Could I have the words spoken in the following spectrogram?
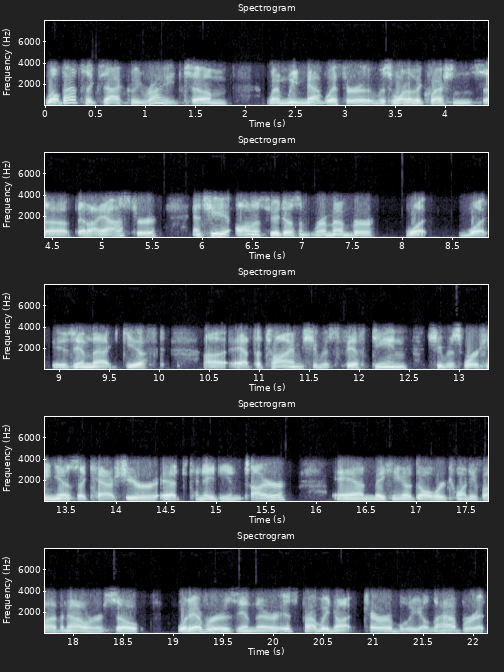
Well, that's exactly right. Um, when we met with her, it was one of the questions uh, that I asked her, and she honestly doesn't remember what what is in that gift. Uh, at the time, she was 15. She was working as a cashier at Canadian Tire and making a dollar twenty-five an hour. So whatever is in there is probably not terribly elaborate.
